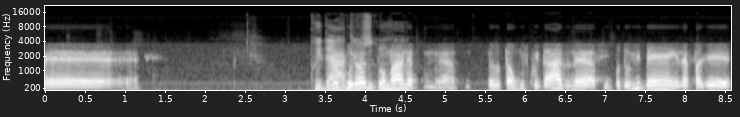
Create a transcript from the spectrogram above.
é, Cuidados. procurando tomar, uhum. né, adotar alguns cuidados, né, assim, para dormir bem, né, fazer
